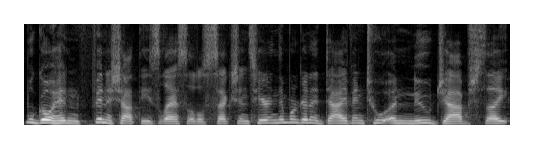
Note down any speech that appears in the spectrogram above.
We'll go ahead and finish out these last little sections here and then we're going to dive into a new job site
